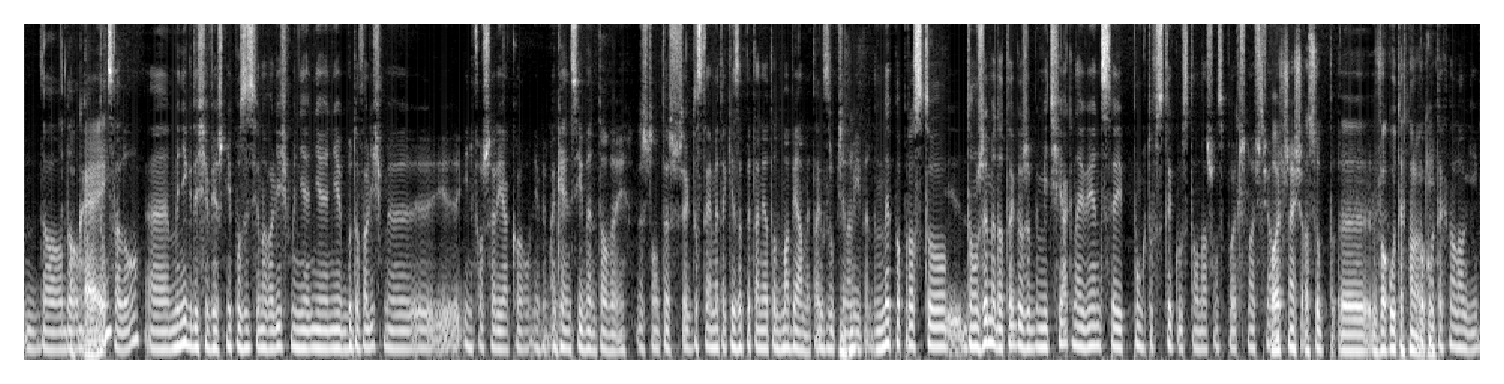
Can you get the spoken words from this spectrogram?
do, do, Okej. do, do celu. E, My nigdy się, wiesz, nie pozycjonowaliśmy, nie, nie, nie budowaliśmy y, InfoShare jako, nie wiem, agencji eventowej. Zresztą też jak dostajemy takie zapytania, to odmawiamy, tak, zróbcie nam event. My po prostu dążymy do tego, żeby mieć jak najwięcej punktów styku z tą naszą społecznością. Społeczność osób wokół technologii. Wokół technologii.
